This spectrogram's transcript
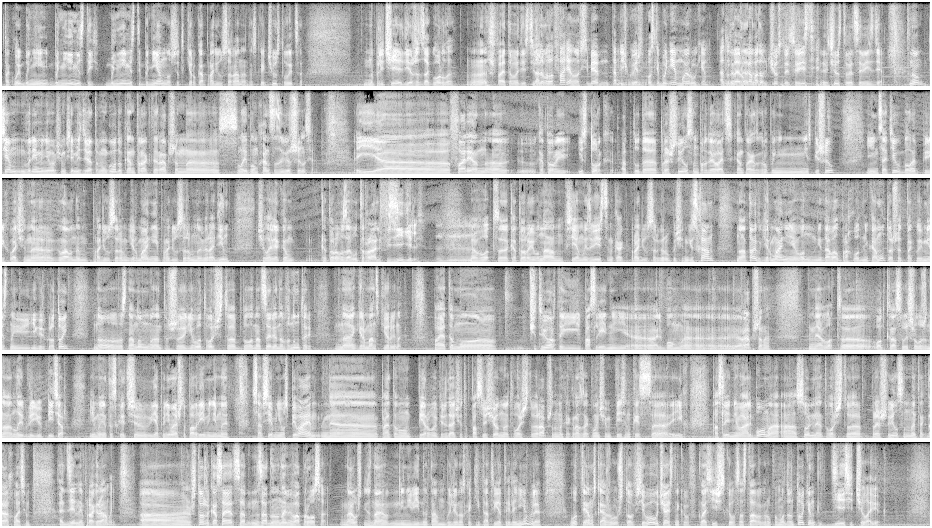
Такой бне, бнемистый, бнемистый бнем, но все-таки рука продюсера, она, так сказать, чувствуется. На плече держит за горло. Поэтому здесь тяжело. Надо было Фариану себе табличку вешать. После Буне мой руки. А то Да, твоя да, рука да, потом да. чувствуется везде. чувствуется везде. Ну, тем временем, в общем, к 79 году контракт Eruption э, с лейблом Ханса завершился. И э, Фариан, э, который исторг оттуда Прэш Уилсон, продлевать контракт с группой не, не спешил. И инициатива была перехвачена главным продюсером Германии, продюсером номер один, человеком, которого зовут Ральф Зигель. Вот, э, который нам всем известен как продюсер группы Чингисхан. Ну а так в Германии он не давал прохода никому, то что это такой местный Игорь Крутой. Но в основном э, то, что его творчество было нацелено внутрь на германский рынок. Поэтому четвертый и последний э, альбом э, Рапшина Вот. э, Он как раз вышел уже на лейбле Юпитер. И мы, так сказать, э, я понимаю, что по времени мы совсем не успеваем. э, Поэтому первую передачу, посвященную творчеству Eruption, мы как раз закончим песенкой с э, их последнего альбома. А сольное творчество Прэш Уилсон мы тогда охватим отдельной программой. А, Что же касается заданного нами вопроса, да, уж не знаю, мне не видно, там были у нас какие-то ответы или не были. Вот я вам скажу, что всего участников классического состава группы Modern Talking 10 человек.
